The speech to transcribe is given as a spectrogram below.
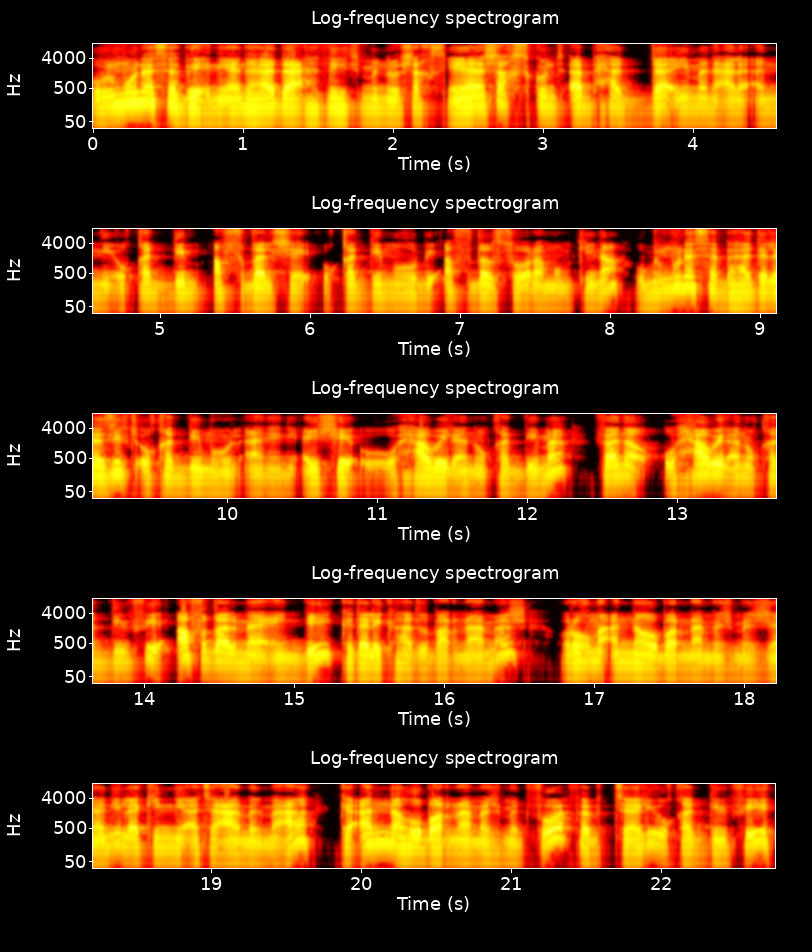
وبالمناسبة يعني أنا هذا عانيت منه شخص. يعني أنا شخص كنت أبحث دائما على أني أقدم أفضل شيء أقدمه بأفضل صورة ممكنة. وبالمناسبة هذا لازلت أقدمه الآن يعني أي شيء أحاول أن أقدمه فأنا أحاول أن أقدم فيه أفضل ما عندي. كذلك هذا البرنامج رغم أنه برنامج مجاني لكني أتعامل معه كأنه برنامج مدفوع. فبالتالي أقدم فيه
